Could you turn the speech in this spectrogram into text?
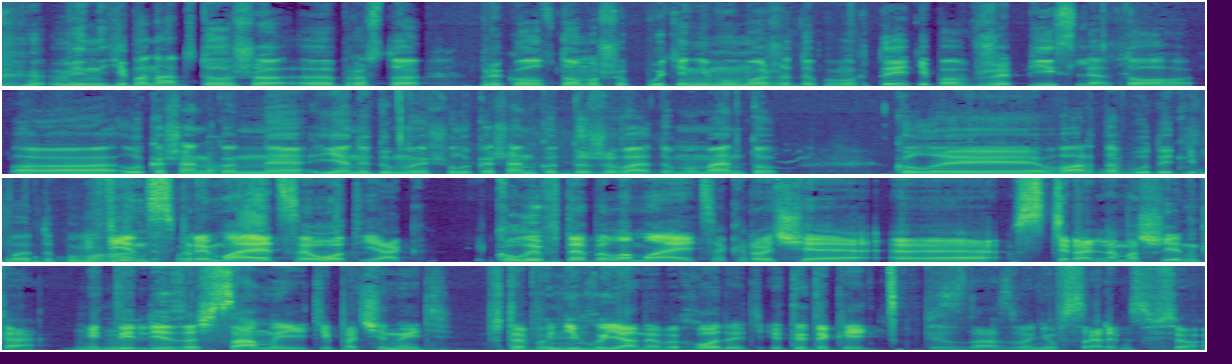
Він їбанат, того що е, просто прикол в тому, що Путін йому може допомогти, типа, вже після того. А Лукашенко не. Я не думаю, що Лукашенко доживе до моменту, коли варта буде, типа, допомагати. він сприймає це от як. Коли в тебе ламається, коротше, е, стиральна машинка, і ти лізеш сам її, типа, чинить, в тебе ніхуя не виходить, і ти такий, пізда, дзвоню в сервіс, все.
